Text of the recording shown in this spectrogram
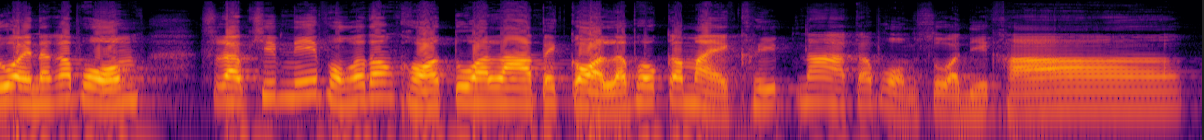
ด้วยนะครับผมสำหรับคลิปนี้ผมก็ต้องขอตัวลาไปก่อนแล้วพบกันใหม่คลิปหน้าครับผม สวัสดีครับ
